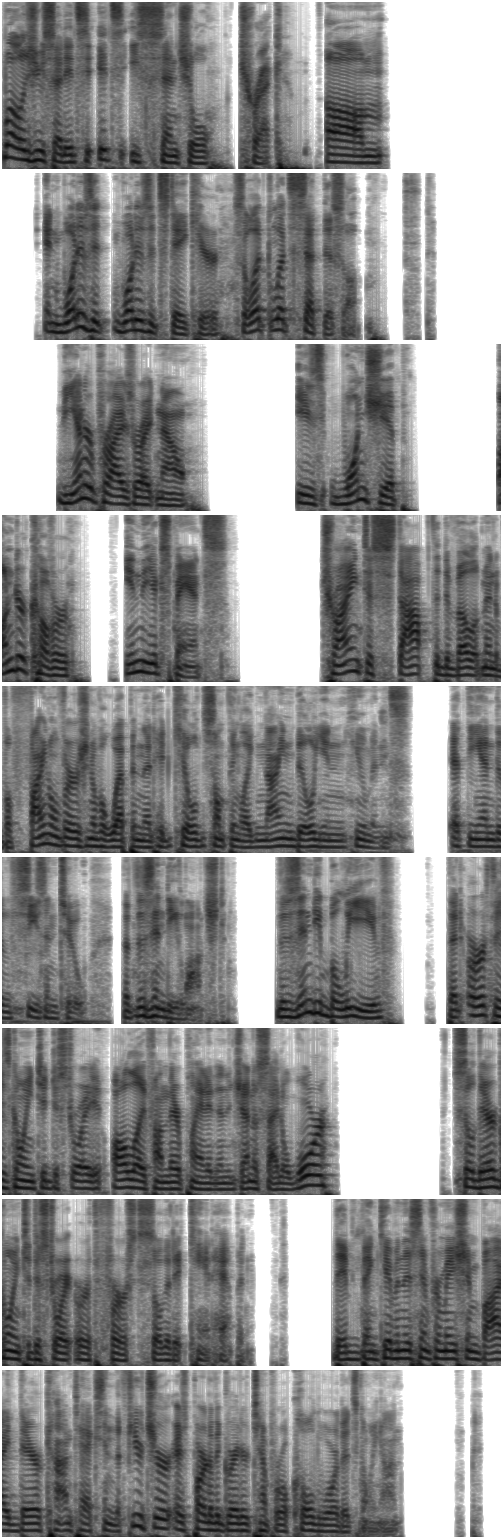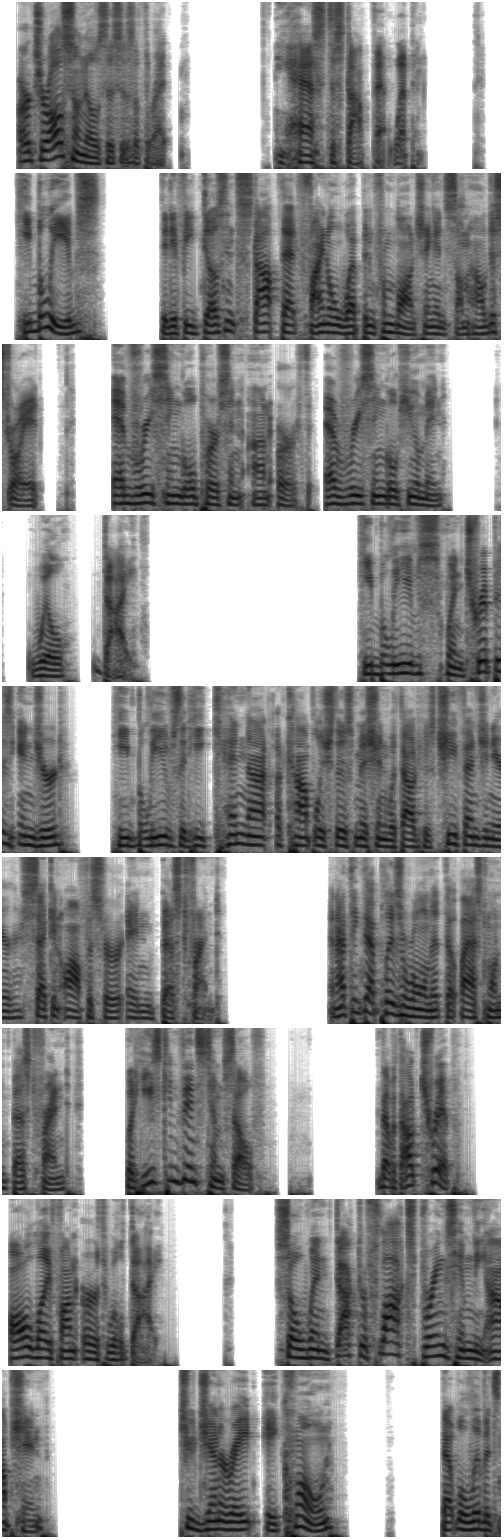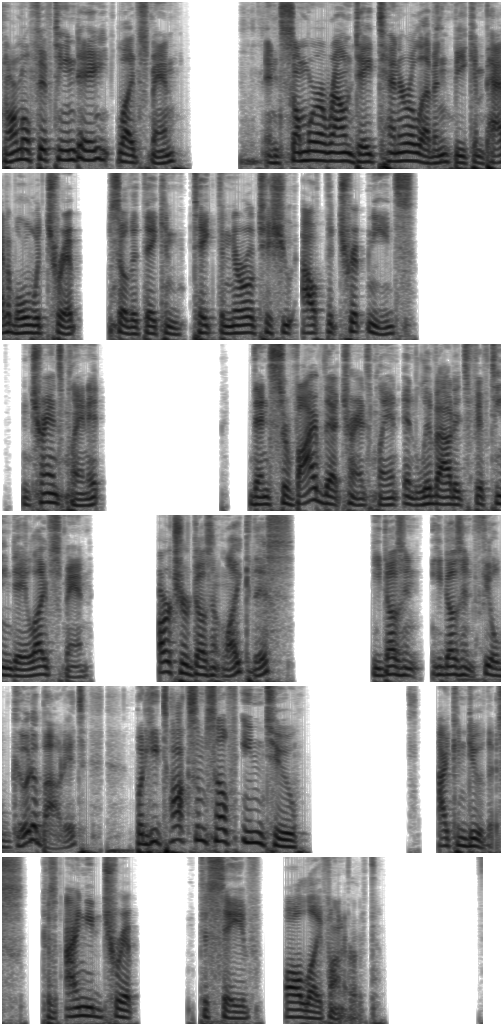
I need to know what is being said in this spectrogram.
Well, as you said, it's it's essential Trek. Um, and what is it? What is at stake here? So let let's set this up. The Enterprise right now is one ship undercover in the expanse, trying to stop the development of a final version of a weapon that had killed something like nine billion humans at the end of season two that the Xindi launched. The Xindi believe that Earth is going to destroy all life on their planet in a genocidal war. So they're going to destroy Earth first so that it can't happen. They've been given this information by their contacts in the future as part of the greater temporal Cold War that's going on. Archer also knows this is a threat. He has to stop that weapon. He believes that if he doesn't stop that final weapon from launching and somehow destroy it, every single person on Earth, every single human will die. He believes when Trip is injured, he believes that he cannot accomplish this mission without his chief engineer, second officer, and best friend. And I think that plays a role in it, that last one, best friend. But he's convinced himself that without Trip, all life on Earth will die. So when Dr. Phlox brings him the option to generate a clone that will live its normal 15 day lifespan and somewhere around day 10 or 11 be compatible with Trip so that they can take the neural tissue out that Trip needs and transplant it, then survive that transplant and live out its 15 day lifespan. Archer doesn't like this. He doesn't he doesn't feel good about it, but he talks himself into I can do this because I need Trip to save all life on Earth.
